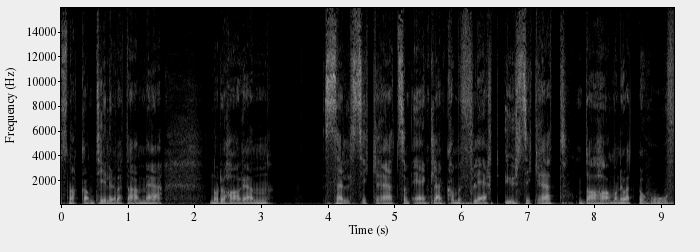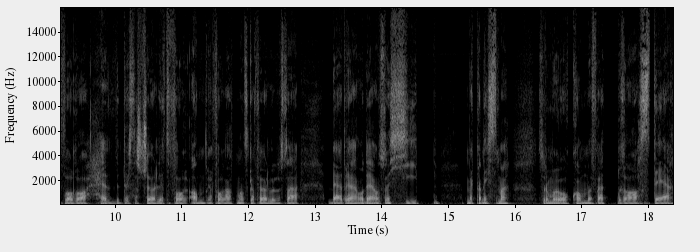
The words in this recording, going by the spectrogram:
snakka om tidligere, dette her med når du har en selvsikkerhet som egentlig er en kamuflert usikkerhet. Da har man jo et behov for å hevde seg sjøl litt for andre for at man skal føle seg bedre, og det er jo en sånn kjip mekanisme. Så det må jo også komme fra et bra sted,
